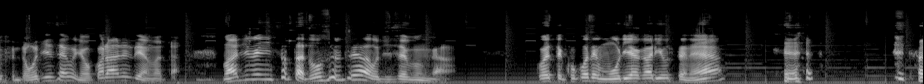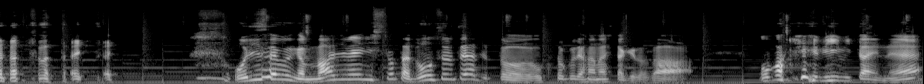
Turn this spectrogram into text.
ブンで、おじセブンに怒られるやん、また。真面目にしとったらどうするとや、おじセブンが。こうやってここで盛り上がりよってね。7つの大罪。おじセブンが真面目にしとったらどうするとや、ちょっと憶測で話したけどさ、おばけびみたいね。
